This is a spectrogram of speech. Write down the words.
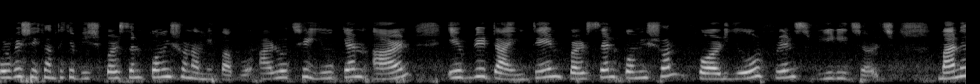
করবে, সেখান থেকে বিশ পার্সেন্ট কমিশন আমি পাবো। আর হচ্ছে you can earn every time 10% commission for your friends re-recharge. মানে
